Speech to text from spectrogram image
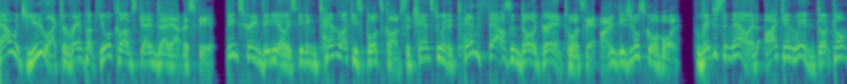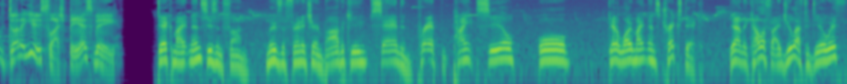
How would you like to ramp up your club's game day atmosphere? Big Screen Video is giving 10 lucky sports clubs the chance to win a $10,000 grant towards their own digital scoreboard. Register now at iCanWin.com.au slash BSV. Deck maintenance isn't fun. Move the furniture and barbecue, sand and prep, paint, seal, or get a low maintenance Trex deck. The only colour fade you'll have to deal with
